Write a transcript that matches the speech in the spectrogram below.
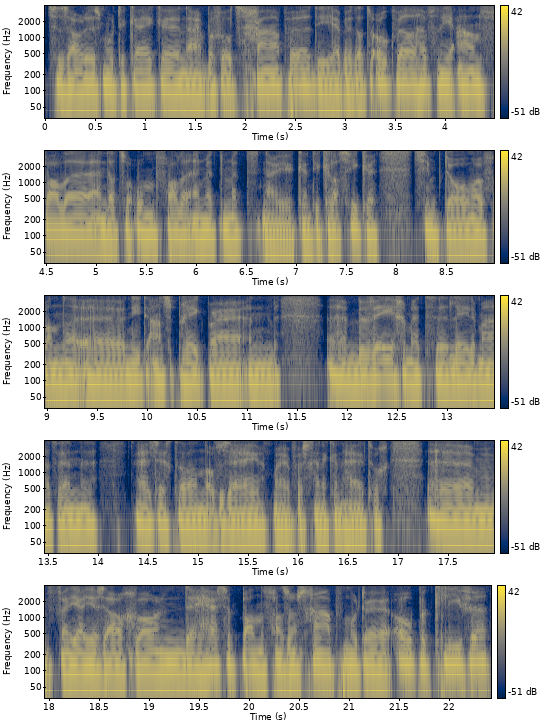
Ze zouden eens moeten kijken naar bijvoorbeeld schapen die hebben dat ook wel, hè, van die aanvallen en dat ze omvallen. En met, met nou, je kent die klassieke symptomen van uh, niet aanspreekbaar en uh, bewegen met ledematen. En hij zegt dan, of zij, maar waarschijnlijk een hij toch, um, van ja, je zou gewoon de hersenpan van zo'n schaap moeten openklieven.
